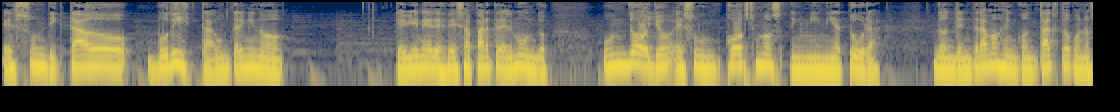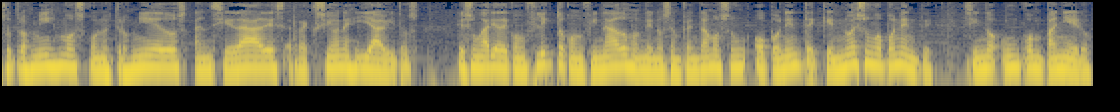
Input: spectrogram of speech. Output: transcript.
es un dictado budista, un término que viene desde esa parte del mundo. Un dojo es un cosmos en miniatura donde entramos en contacto con nosotros mismos, con nuestros miedos, ansiedades, reacciones y hábitos. Es un área de conflicto confinados donde nos enfrentamos a un oponente que no es un oponente, sino un compañero,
